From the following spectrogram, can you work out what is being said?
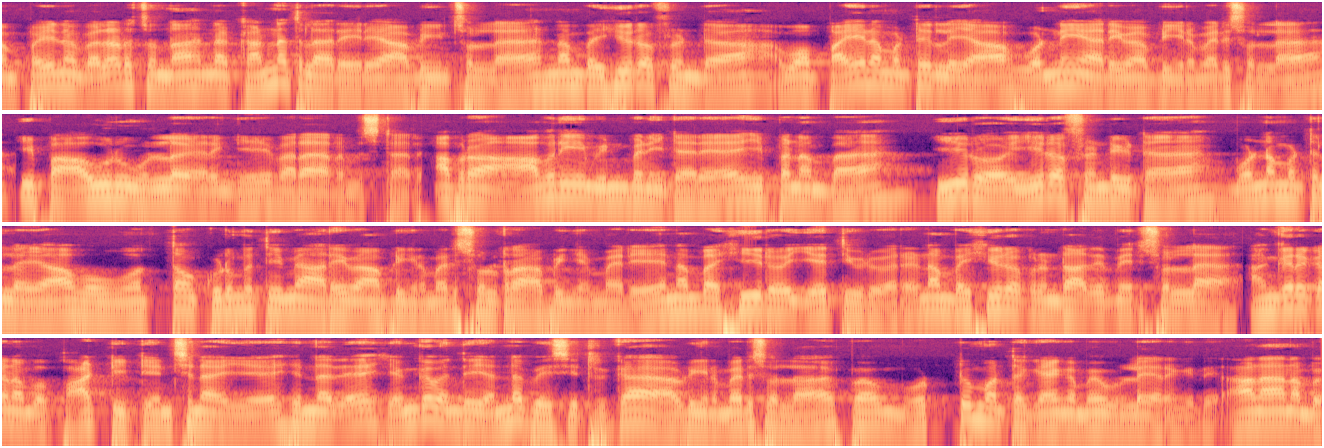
என் பையனை விளையாட சொன்னா என்ன கன்னத்தில் அறையிறியா அப்படின்னு சொல்ல நம்ம ஹீரோ ஃப்ரெண்டு அவன் பையனை மட்டும் இல்லையா உன்னையும் அறிவேன் அப்படிங்கிற மாதிரி சொல்ல இப்போ அவரும் உள்ள இறங்கி வர ஆரம்பிச்சிட்டாரு. அப்புறம் அவரையும் வின் பண்ணிட்டாரு. இப்போ நம்ம ஹீரோ ஹீரோ ஃப்ரெண்டு கிட்ட ஒன்றை மட்டும் இல்லையா உன் மொத்தம் குடும்பத்தையுமே அறைவேன் அப்படிங்கிற மாதிரி சொல்றா அப்படிங்கிற மாதிரி நம்ம ஹீரோ ஏற்றி விடுவாரு. நம்ம ஹீரோ ஃப்ரெண்டு அதே மாதிரி சொல்ல அங்கே இருக்க நம்ம பாட்டி டென்ஷன் ஆகி என்னது எங்கே வந்து என்ன பேசிட்டு இருக்க? அப்படிங்கிற மாதிரி சொல்ல இப்போ ஒட்டுமொத்த கேங்கமே உள்ளே இறங்குது. ஆனால் நம்ம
